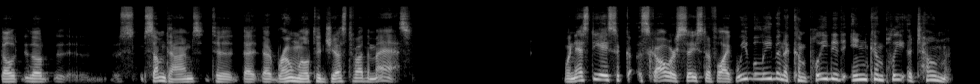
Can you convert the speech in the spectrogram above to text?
They'll, they'll uh, sometimes to that, that Rome will to justify the mass. When SDA scholars say stuff like, we believe in a completed, incomplete atonement,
